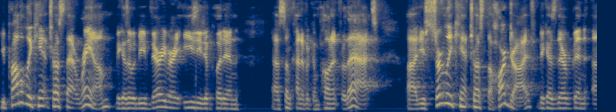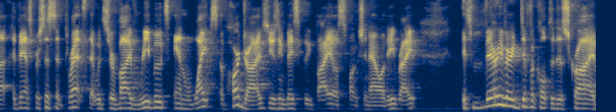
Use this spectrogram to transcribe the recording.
You probably can't trust that RAM because it would be very, very easy to put in uh, some kind of a component for that. Uh, you certainly can't trust the hard drive because there have been uh, advanced persistent threats that would survive reboots and wipes of hard drives using basically BIOS functionality, right? It's very, very difficult to describe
